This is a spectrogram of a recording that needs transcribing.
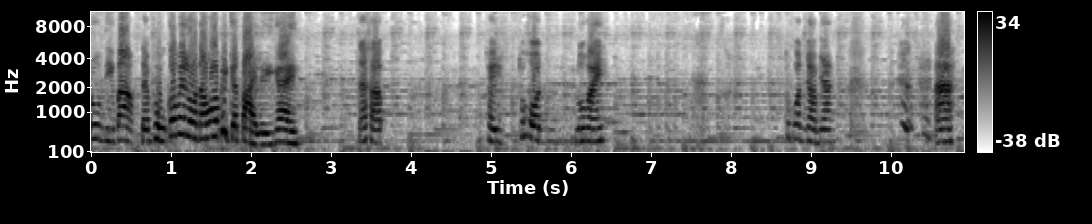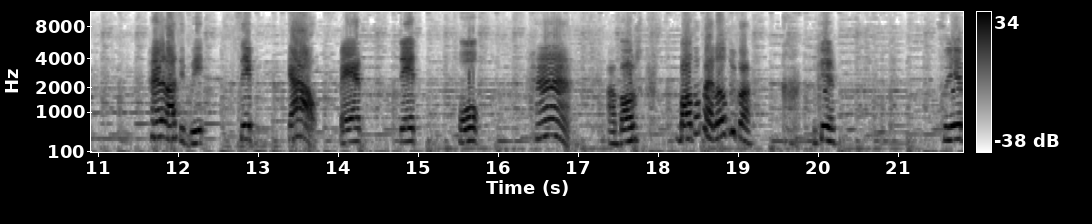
รูปนี้บ้าง แต่ผมก็ไม่รู้นะว่าเป็นกระต่ายหรือไงนะครับ ใครทุกคนรู้ไหม ทุกคนจำยัง อะ ให้เวลาสิบวิสิบเก้าแปดเจ็ดหกห้าอะบอลบอลต้องแต่เริ่มดีกว่า โอเคสิบ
